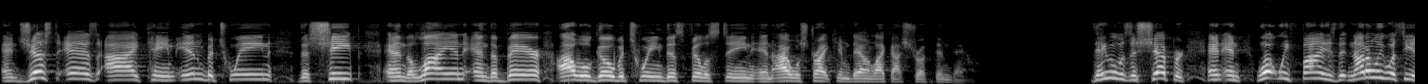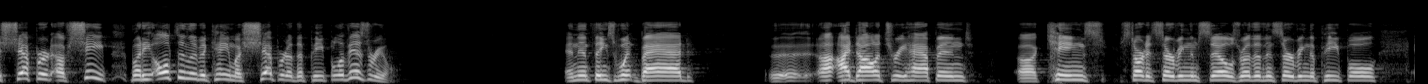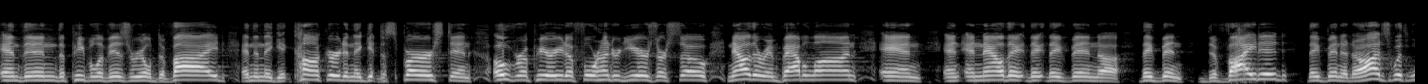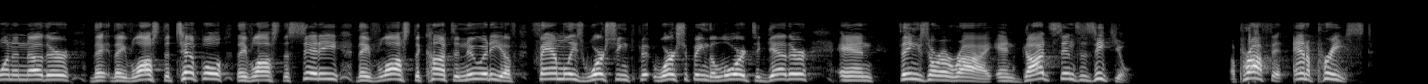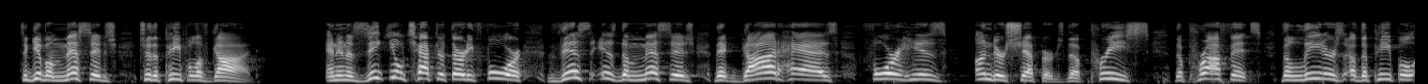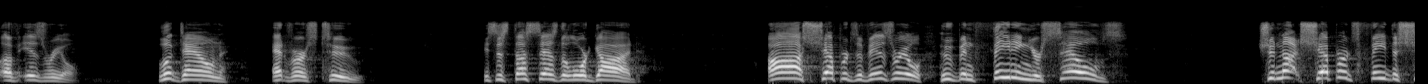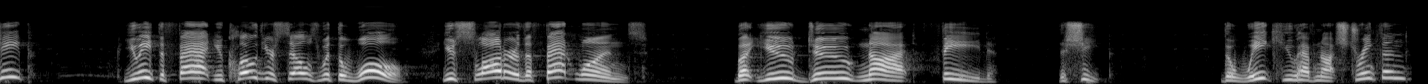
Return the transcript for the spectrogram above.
And just as I came in between the sheep and the lion and the bear, I will go between this Philistine and I will strike him down like I struck them down. David was a shepherd. And, and what we find is that not only was he a shepherd of sheep, but he ultimately became a shepherd of the people of Israel. And then things went bad. Uh, idolatry happened. Uh, kings started serving themselves rather than serving the people and then the people of Israel divide, and then they get conquered and they get dispersed. And over a period of 400 years or so, now they're in Babylon, and, and, and now they, they, they've, been, uh, they've been divided. They've been at odds with one another. They, they've lost the temple. They've lost the city. They've lost the continuity of families worshiping, worshiping the Lord together, and things are awry. And God sends Ezekiel, a prophet and a priest to give a message to the people of God. And in Ezekiel chapter 34, this is the message that God has for his under shepherds, the priests, the prophets, the leaders of the people of Israel. Look down at verse 2. He says, Thus says the Lord God, Ah, shepherds of Israel who've been feeding yourselves. Should not shepherds feed the sheep? You eat the fat, you clothe yourselves with the wool, you slaughter the fat ones, but you do not feed the sheep. The weak you have not strengthened,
